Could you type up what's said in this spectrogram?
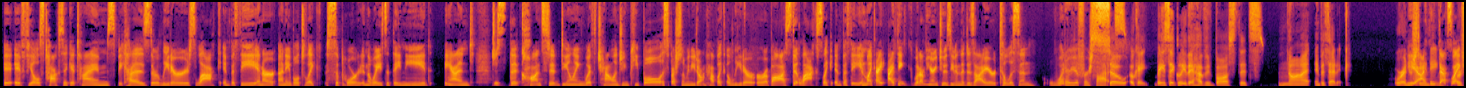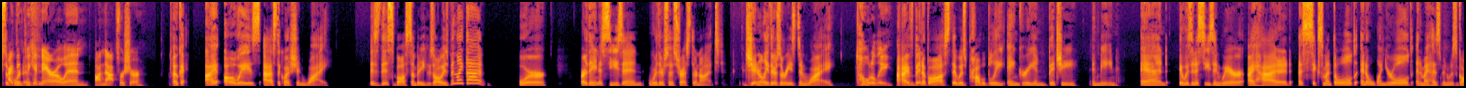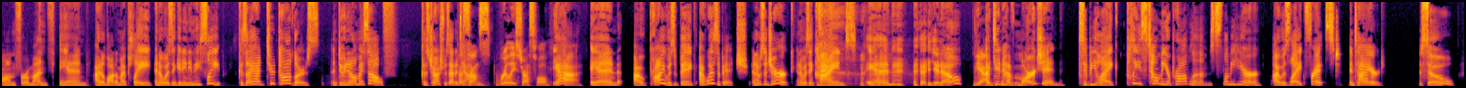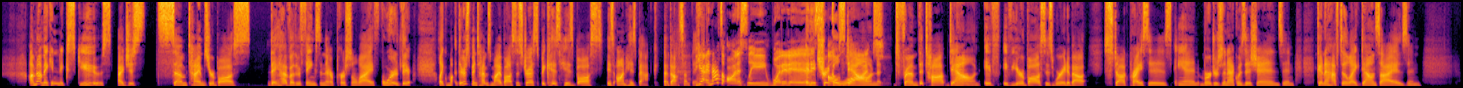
it, it feels toxic at times because their leaders lack empathy and are unable to like support in the ways that they need. And just the constant dealing with challenging people especially when you don't have like a leader or a boss that lacks like empathy. And like i i think what i'm hearing too is even the desire to listen. What are your first thoughts? So, okay, basically, they have a boss that's not empathetic or yeah i think that's like i think we could narrow in on that for sure Okay. I always ask the question why? Is this boss somebody who's always been like that? Or are they in a season where they're so stressed they're not? Generally, there's a reason why. totally I've been a boss that was probably angry and bitchy and mean. And it was in a season where I had a six month old and a one year old, and my husband was gone for a month. And I had a lot on my plate, and I wasn't getting any sleep because I had two toddlers and doing it all myself because Josh was out of town. that town. sounds really stressful Yeah. And I probably was a big, I was a bitch and I was a jerk and I wasn't kind. and, you know, yeah I didn't have margin to be like, please tell me your problems. Let me hear. I was like fritzed and tired. So I'm not making an excuse. I just, sometimes your boss, they have other things in their personal life or they're like, my, there's been times my boss is stressed because his boss is on his back about something. Yeah, and that's honestly what it is. And it trickles down from the top down. If if your boss is worried about stock prices and mergers and acquisitions and to have to like downsize and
